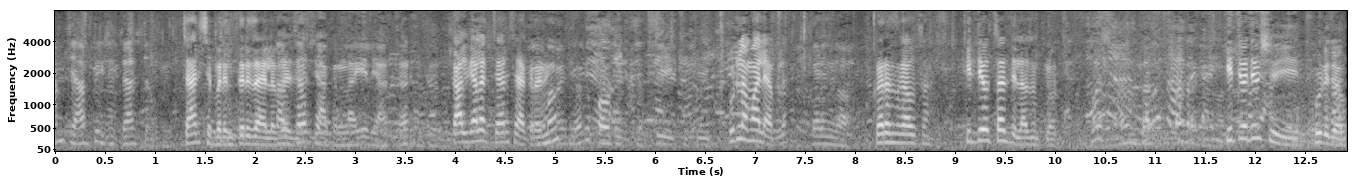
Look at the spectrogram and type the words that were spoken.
आमची अपेक्षा चारशे रुपये. चारशे पर्यंत तरी जायला पाहिजे. चारशे अकराला गेली आज चारशे काल गेला का चारशे अकरा पावती. ठीक आहे, ठीक आहे. कुठला माल आहे आपला? करंजगाव. करंजगावचा. किती दिवस चालतील अजून प्लॉट किती दिवशी पुढे जाऊ?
